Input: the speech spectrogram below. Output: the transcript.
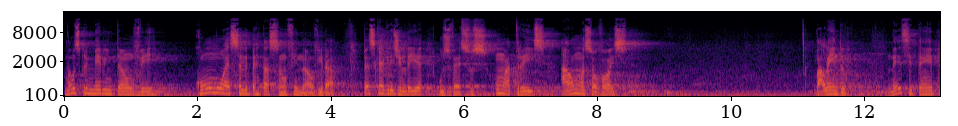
Vamos primeiro então ver como essa libertação final virá. Peço que a igreja leia os versos 1 a 3 a uma só voz. Valendo. Nesse tempo.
